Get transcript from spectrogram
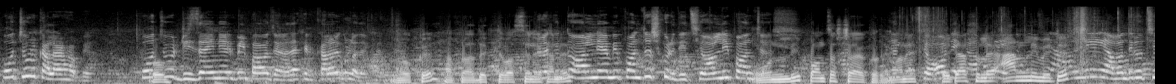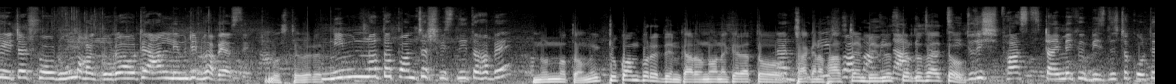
প্রচুর কালার হবে। প্রচুর ডিজাইনের বিল পাওয়া যায় দেখেন কালারগুলো দেখেন। ওকে আপনারা দেখতে পাচ্ছেন এখানে। কিন্তু অনলি আমি পঞ্চাশ করে দিচ্ছি অনলি পঞ্চাশ। অনলি পঞ্চাশ টাকা করে। মানে এটা আসলে আনলিমিটেড আমাদের হচ্ছে এটা শোরুম আমার গোড়া ওটা আনলিমিটেড ভাবে আছে। বুঝতে পেরে নিম্নত পঞ্চাশ পিস নিতে হবে। ন্যূনতম একটু কম করে দিন কারণ অনেকের এত থাকে না ফার্স্ট টাইম বিজনেস করতে চাই তো। যদি ফার্স্ট টাইমে কেউ বিজনেসটা করতে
